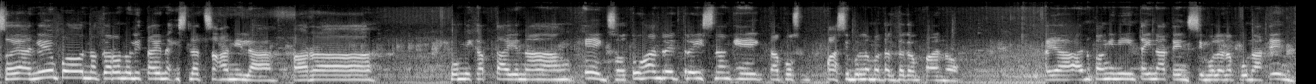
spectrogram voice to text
So yan, ngayon po nagkaroon ulit tayo ng slot sa kanila para pumick tayo ng egg. So 200 trays ng egg tapos possible na madagdagan pa no. Kaya ano pang iniintay natin, simulan na po natin.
